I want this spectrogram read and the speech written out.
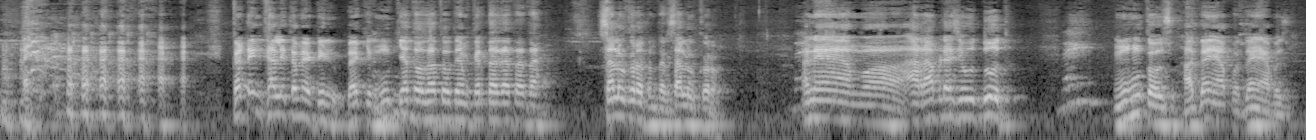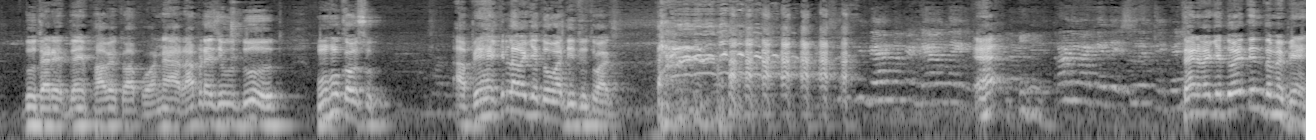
કટિંગ ખાલી તમે કર્યું. બાકી હું કહેતો જતો તેમ કરતા જતા હતા. ચાલુ કરો તમે, ચાલુ કરો. અને આ રાબડા જેવું દૂધ. હું શું કહું છું? હા, દહીં આપો દહીં આપો છું દૂધ અરે દહીં ફાવે તો આપો. અને આ રાબડા જેવું દૂધ, હું શું કહું છું? આ ભેં કેટલા વાગે દોવા દીધું તું આજ? હે? ત્રણ વાગે દોઈ હતી ને તમે ભેં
